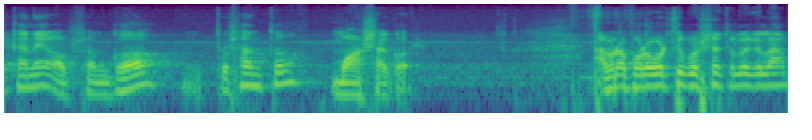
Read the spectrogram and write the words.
এখানে, অপশন ঘ, প্রশান্ত মহাসাগর। আমরা পরবর্তী প্রশ্নে চলে গেলাম।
